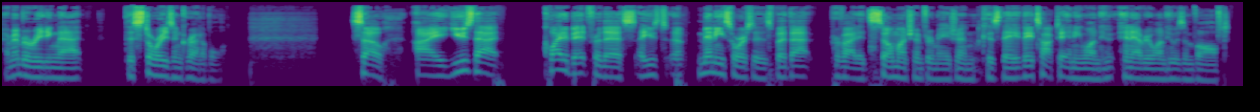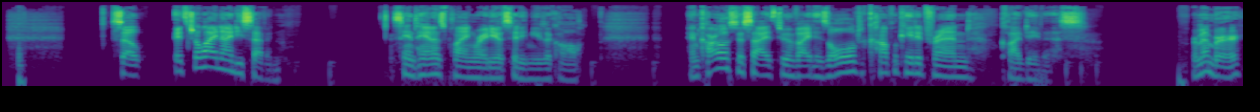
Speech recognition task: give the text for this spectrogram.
I remember reading that. This story's incredible. So I used that quite a bit for this. I used uh, many sources, but that provided so much information because they they talked to anyone who, and everyone who was involved. So it's July '97. Santana's playing Radio City Music Hall, and Carlos decides to invite his old, complicated friend Clive Davis. Remember,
